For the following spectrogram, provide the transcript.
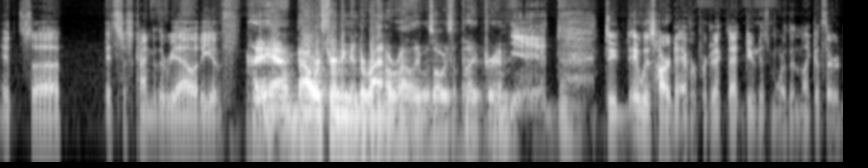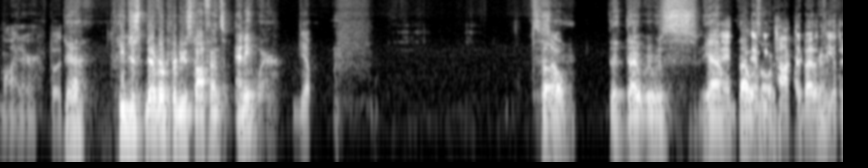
It's uh, it's just kind of the reality of Yeah, Bowers turning into Ryan O'Reilly was always a pipe dream. yeah, dude. It was hard to ever project that dude as more than like a third liner, but Yeah, he just never produced offense anywhere. yep. So, that, that it was yeah and, that was and we talked about it the other.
